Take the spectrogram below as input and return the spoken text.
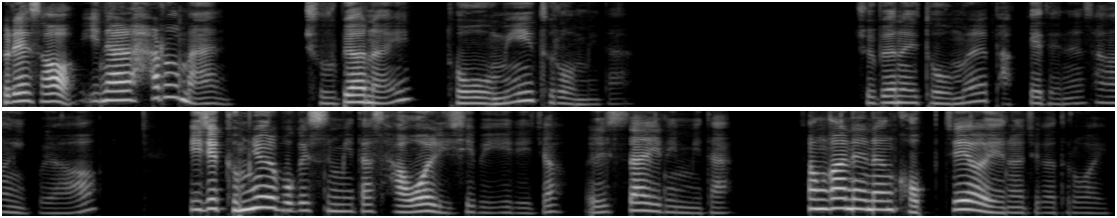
그래서 이날 하루만 주변의 도움이 들어옵니다. 주변의 도움을 받게 되는 상황이고요. 이제 금요일 보겠습니다. 4월 22일이죠. 을사일입니다. 천간에는 겁제의 에너지가 들어와 있고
